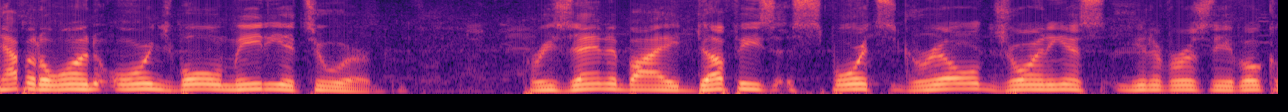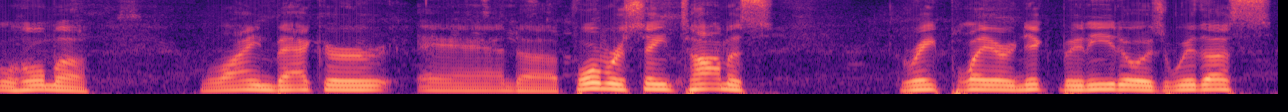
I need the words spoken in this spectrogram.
Capital One Orange Bowl Media Tour, presented by Duffy's Sports Grill. Joining us, University of Oklahoma linebacker and uh, former St. Thomas great player Nick Bonitto is with us.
